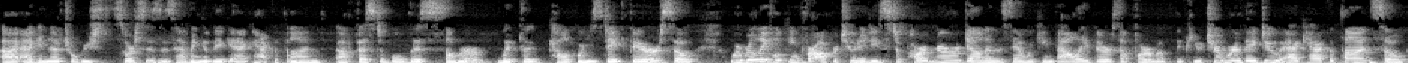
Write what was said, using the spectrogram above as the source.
uh, Ag and Natural Resources is having a big Ag Hackathon uh, festival this summer with the California State Fair. So we're really looking for opportunities to partner down in the San Joaquin Valley. There's a Farm of the Future where they do Ag Hackathons. So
